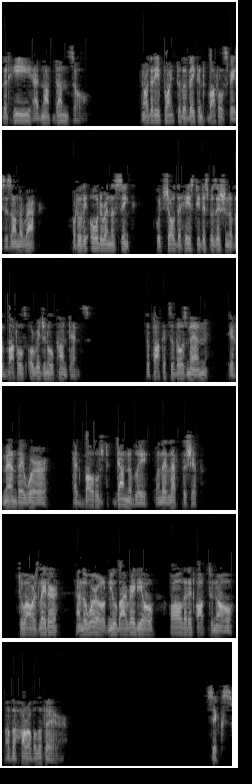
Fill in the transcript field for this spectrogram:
that he had not done so. Nor did he point to the vacant bottle spaces on the rack, or to the odor in the sink, which showed the hasty disposition of the bottle's original contents. The pockets of those men, if men they were, had bulged damnably when they left the ship. Two hours later, and the world knew by radio all that it ought to know of the horrible affair. 6.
